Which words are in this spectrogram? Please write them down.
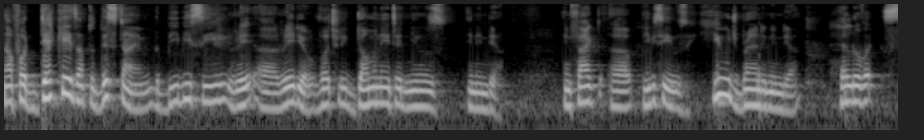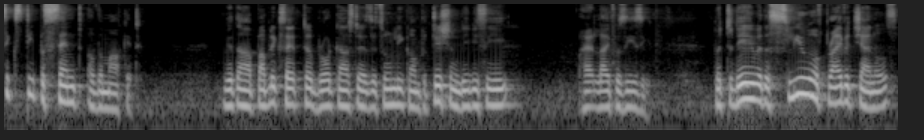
Now, for decades up to this time, the BBC ra- uh, radio virtually dominated news in India. In fact, uh, BBC was a huge brand in India, held over 60% of the market. with our public sector broadcaster as its only competition, BBC had, life was easy. But today, with a slew of private channels,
